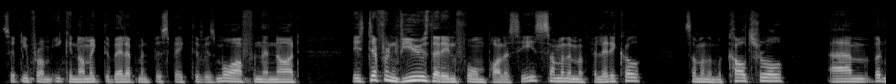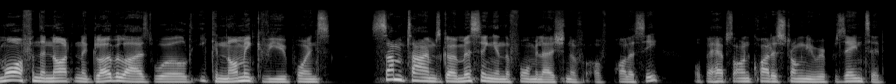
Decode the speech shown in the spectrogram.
certainly from economic development perspective, is more often than not, there's different views that inform policies. Some of them are political, some of them are cultural, um, but more often than not, in a globalized world, economic viewpoints sometimes go missing in the formulation of, of policy, or perhaps aren't quite as strongly represented.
